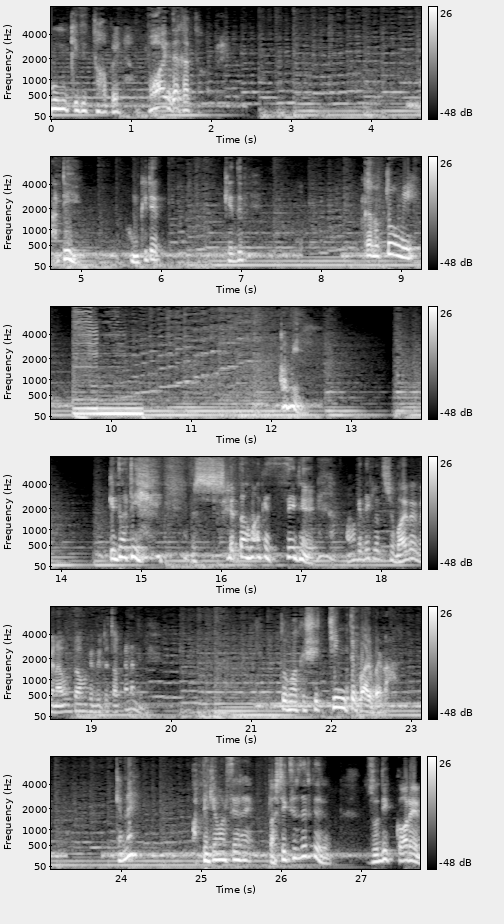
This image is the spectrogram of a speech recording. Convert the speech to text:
হুমকি দিতে হবে ভয় দেখাতে হবে। আন্টি হুমকিটা কে দেবে? কেন তুমি? আমি? কিন্তু আন্টি সে তো আমাকে চিনে। আমাকে দেখলে তো সে ভয় পাবে না তো আমাকে দুইটা চটকানা দিবে। তোমাকে সে চিনতে পারবে না। কেমনে? আপনি কি আমার চেহারায় প্লাস্টিক সার্জারি করেন? যদি করেন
